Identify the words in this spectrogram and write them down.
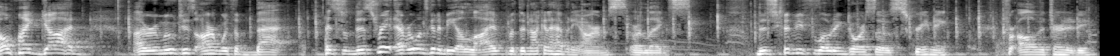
Oh my god! I removed his arm with a bat. At this rate, everyone's gonna be alive, but they're not gonna have any arms or legs. There's gonna be floating torsos screaming for all of eternity.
